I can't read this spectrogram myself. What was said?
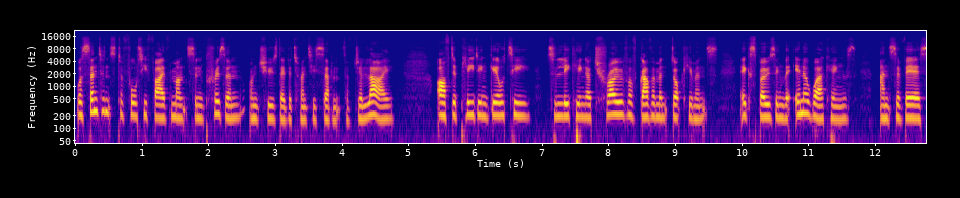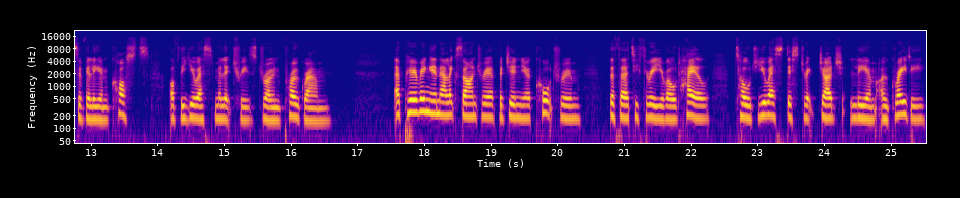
was sentenced to 45 months in prison on Tuesday, the 27th of July, after pleading guilty to leaking a trove of government documents exposing the inner workings and severe civilian costs of the US military's drone program. Appearing in Alexandria, Virginia courtroom, the 33 year old Hale told US District Judge Liam O'Grady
